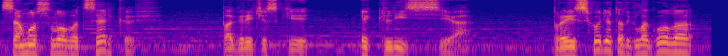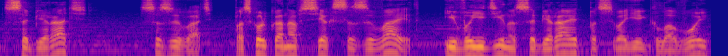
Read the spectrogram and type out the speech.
Само слово «церковь» по-гречески «экклиссия» происходит от глагола «собирать», «созывать», поскольку она всех созывает и воедино собирает под своей главой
